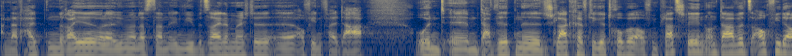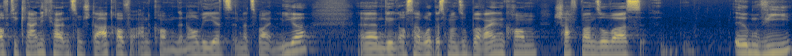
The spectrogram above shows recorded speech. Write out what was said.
anderthalbten Reihe oder wie man das dann irgendwie bezeichnen möchte, äh, auf jeden Fall da. Und ähm, da wird eine schlagkräftige Truppe auf dem Platz stehen und da wird es auch wieder auf die Kleinigkeiten zum Start drauf ankommen. Genau wie jetzt in der zweiten Liga. Ähm, gegen Osnabrück ist man super reingekommen. Schafft man sowas, irgendwie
